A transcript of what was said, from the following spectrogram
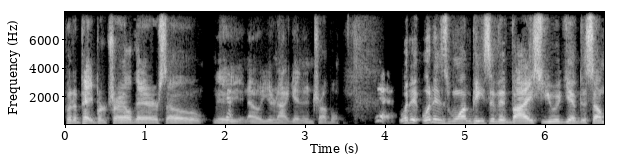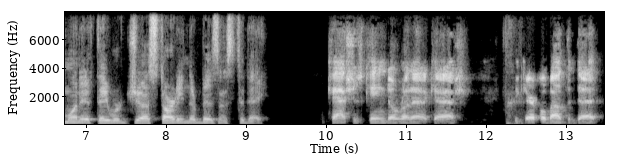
Put a paper trail there so yeah. you know you're not getting in trouble. Yeah. What what is one piece of advice you would give to someone if they were just starting their business today? Cash is king. Don't run out of cash. Be careful about the debt.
